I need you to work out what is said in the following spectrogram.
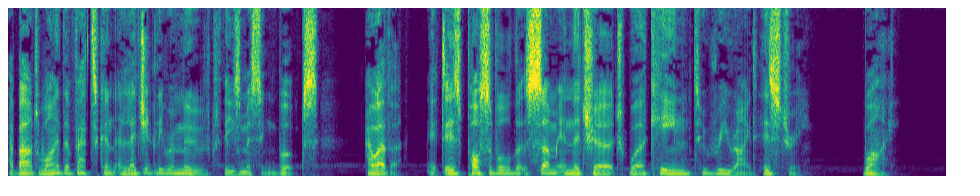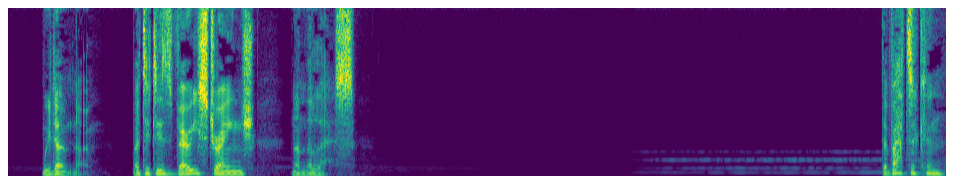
about why the Vatican allegedly removed these missing books. However, it is possible that some in the Church were keen to rewrite history. Why? We don't know, but it is very strange nonetheless. The Vatican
